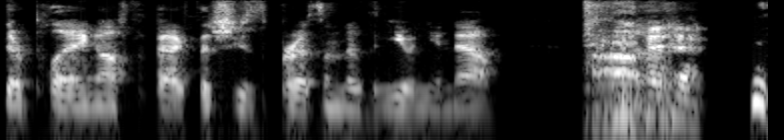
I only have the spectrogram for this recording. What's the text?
they're playing off the fact that she's the president of the union now. Um,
